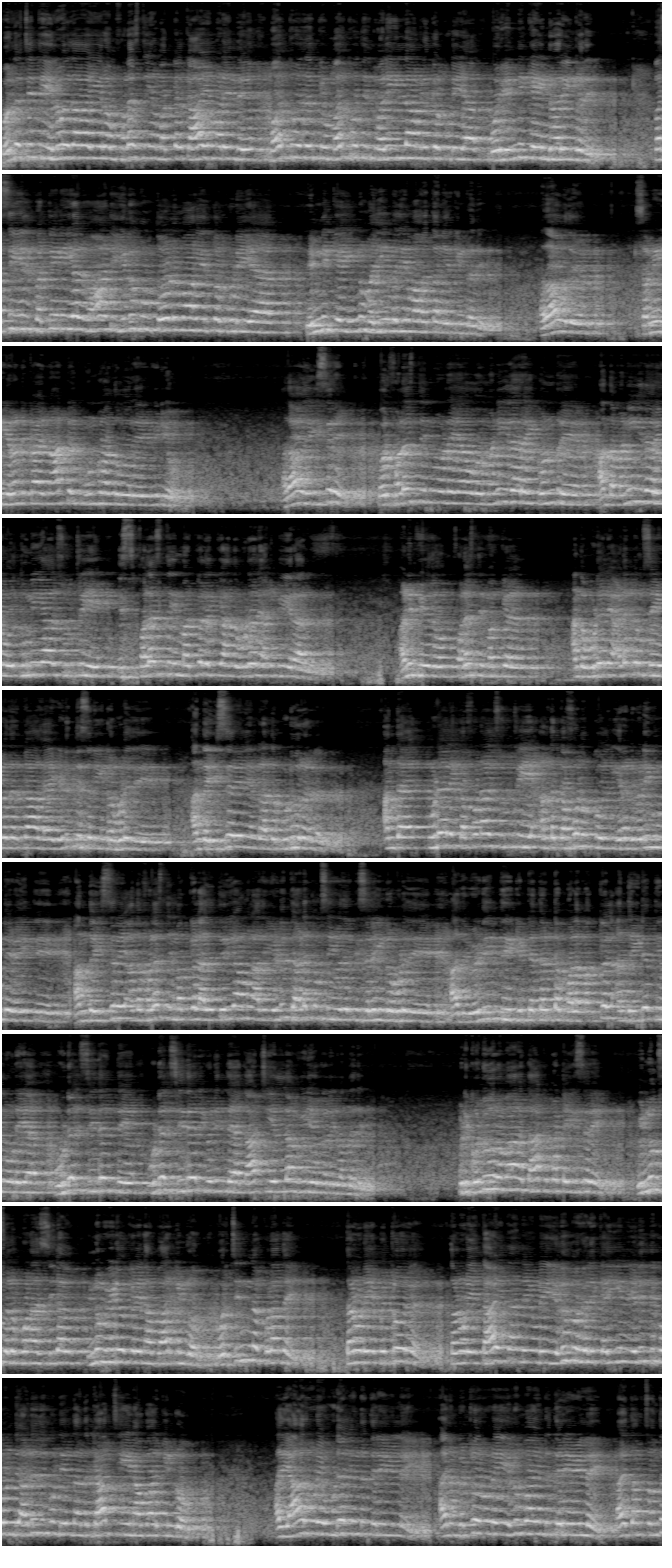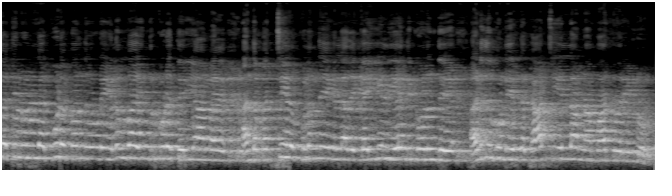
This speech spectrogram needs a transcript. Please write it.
ஒரு லட்சத்தி எழுபதாயிரம் பலஸ்தீன மக்கள் காயமடைந்து மருத்துவதற்கு மருத்துவத்திற்கு வழி இல்லாமல் இருக்கக்கூடிய ஒரு எண்ணிக்கை இன்று வருகின்றது. பசியில் பட்டினியால் வாடி இழுவும் தோளுமாக இருக்கக்கூடிய எண்ணிக்கை இன்னும் அதிகம் அதிகமாகத்தான் இருக்கின்றது. அதாவது சமீ இரண்டு நாட்களுக்கு முன்பு வந்த ஒரு வீடியோ. அதாவது இஸ்ரேல் ஒரு பலஸ்தீனுடைய ஒரு மனிதரை கொன்று அந்த மனிதரை ஒரு துணியால் சுற்றி பலஸ்தீன் மக்களுக்கு அந்த உடலை அனுப்புகிறார்கள். அனுப்பியதும் பலஸ்தீன் மக்கள் அந்த உடலை அடக்கம் செய்வதற்காக எடுத்து செல்கின்ற பொழுது அந்த இஸ்ரேல் என்ற அந்த கொடூரர்கள் அந்த உடலை கஃபனால் சுற்றி அந்த கஃபனுக்குள் இரண்டு வெடிகுண்டை வைத்து அந்த இஸ்ரே அந்த பலஸ்தீன் மக்கள் அது தெரியாமல் அதை எடுத்து அடக்கம் செய்வதற்கு செல்கின்ற பொழுது அது வெடித்து கிட்டத்தட்ட பல மக்கள் அந்த இடத்தினுடைய உடல் சிதைந்து உடல் சிதறி வெடித்த காட்சியெல்லாம் வீடியோக்களில் வந்தது. இப்படி கொடூரமாக தாக்கப்பட்ட இஸ்ரேல் இன்னும் சொல்ல போனால் சில இன்னும் வீடியோக்களை நாம் பார்க்கின்றோம். ஒரு சின்ன குழந்தை. தன்னுடைய பெற்றோர்கள் தன்னுடைய தாய் தந்தையுடைய எலும்புகளை கையில் எடுத்துக்கொண்டு அழுது கொண்டிருந்த அந்த காட்சியை நாம் பார்க்கின்றோம். அது யாருடைய உடல் என்று தெரியவில்லை. அது நம் பெற்றோருடைய எலும்பா என்று தெரியவில்லை. அது தம் சொந்தத்தில் உள்ள கூட பிறந்தவருடைய எலும்பா என்று கூட தெரியாமல் அந்த பச்சையில குழந்தைகள் அதை கையில் ஏந்தி கொழுந்து அழுது கொண்டிருந்த காட்சியெல்லாம் நாம் பார்த்து வருகின்றோம்.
